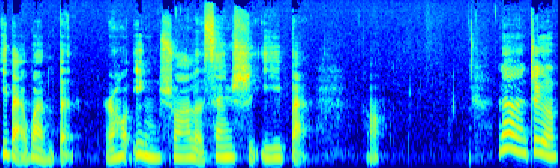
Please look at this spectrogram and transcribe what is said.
一百万本，然后印刷了三十一版啊。那这个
